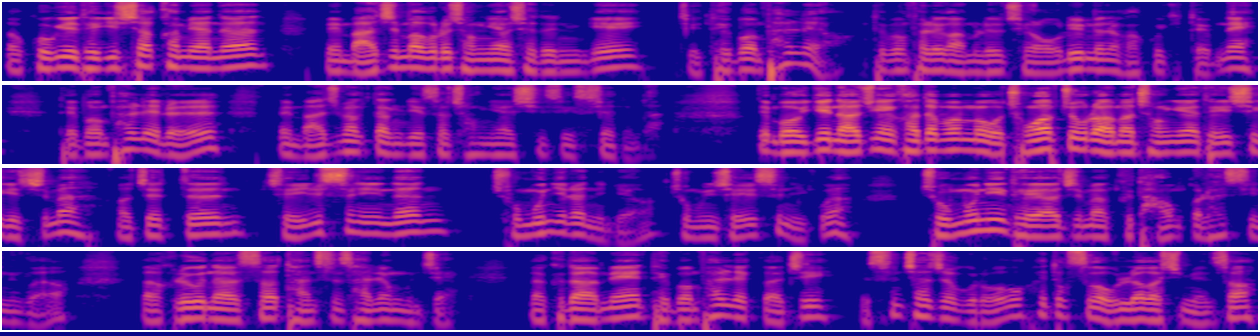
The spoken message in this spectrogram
어, 거기에 되기 시작하면은 맨 마지막으로 정리하셔야 되는 게 대법원 판례요. 대법원 판례가 아무래도 제일 어려운 면을 갖고 있기 때문에 대법원 판례를 맨 마지막 단계에서 정리하실 수 있으셔야 된다. 근데 뭐 이게 나중에 가다 보면 뭐 종합적으로 아마 정리가 되시겠지만 어쨌든 제 1순위는 조문이라는 얘기예요. 조문이 제 1순위고요. 조문이 돼야지만 그 다음 걸 할 수 있는 거예요. 어, 그리고 나서 단순 사령 문제. 그 다음에 대법원 판례까지 순차적으로 회독수가 올라가시면서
